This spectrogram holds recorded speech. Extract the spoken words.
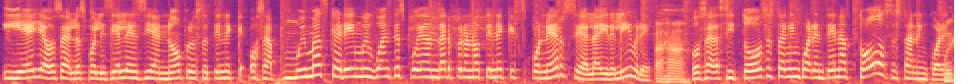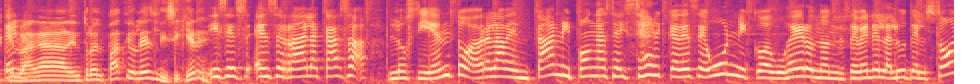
y ella, o sea, los policías le decían, no, pero usted tiene que, o sea, muy mascarilla y muy guantes puede andar, pero no tiene que exponerse al aire libre. Ajá. O sea, si todos están en cuarentena, todos están en cuarentena. Pues que lo haga dentro del patio, Leslie, si quiere. Y si es encerrada la casa, lo siento, abra la ventana y póngase ahí cerca de ese único agujero donde se ve la luz del sol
